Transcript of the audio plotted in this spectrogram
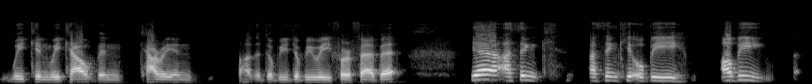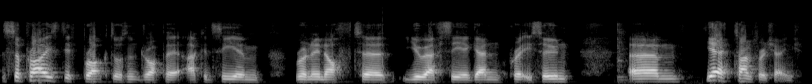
week in week out been carrying like the WWE for a fair bit. Yeah, I think I think it will be. I'll be surprised if Brock doesn't drop it. I could see him running off to UFC again pretty soon. Um, yeah, time for a change.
